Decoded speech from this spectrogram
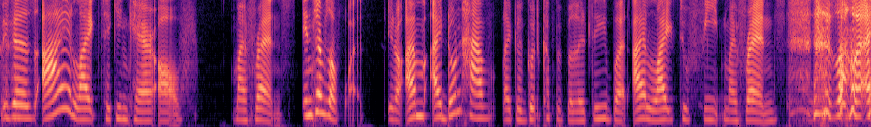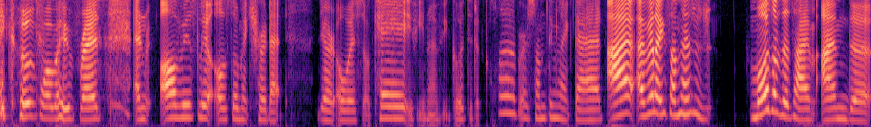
because I like taking care of my friends in terms of what you know i'm i don't have like a good capability but i like to feed my friends. So like, i cook for my friends and obviously also make sure that they're always okay if you know if you go to the club or something like that. I i feel like sometimes most of the time i'm the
